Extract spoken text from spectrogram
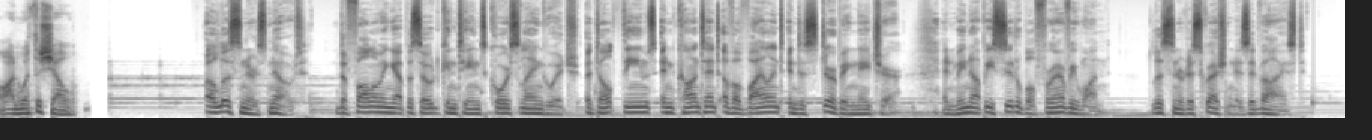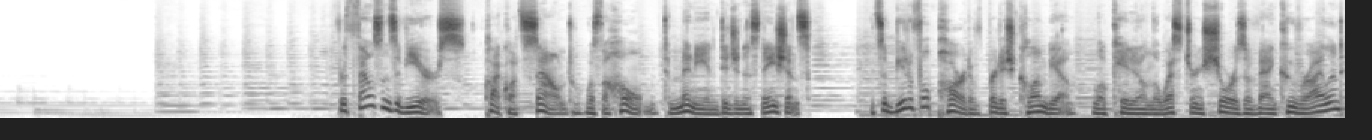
on with the show. A listener's note the following episode contains coarse language, adult themes, and content of a violent and disturbing nature, and may not be suitable for everyone. Listener discretion is advised. For thousands of years, Clayoquot Sound was the home to many indigenous nations. It's a beautiful part of British Columbia, located on the western shores of Vancouver Island,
